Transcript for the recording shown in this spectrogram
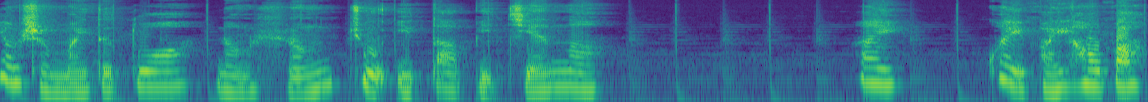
要是买的多，能省出一大笔钱呢。哎，快排号吧。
